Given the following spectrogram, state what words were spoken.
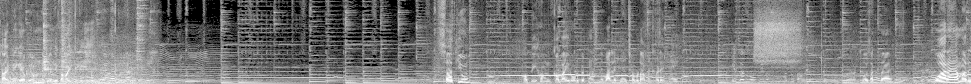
चाय पी के अभी हम निकलेंगे कवाई के लिए। साथियों अभी हम कवाई रोड पे पहुँचने वाले हैं छबड़ा में खड़े हैं। हो सकता है। वो आ रहे हैं हमारे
